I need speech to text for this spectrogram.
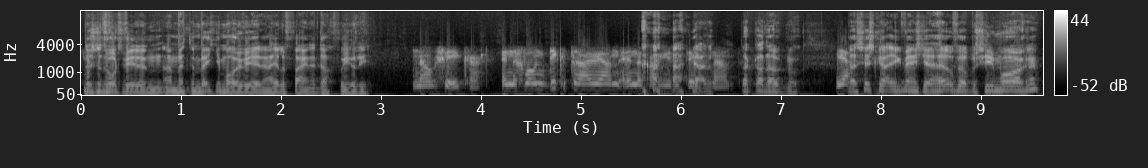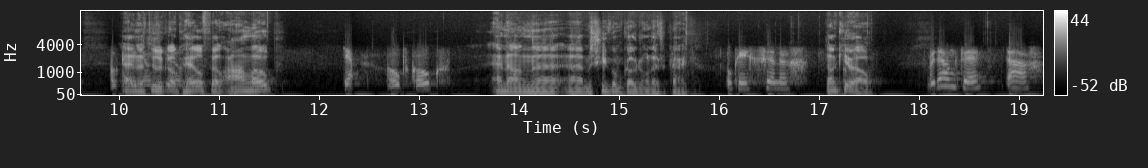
Dus het wordt weer een, met een beetje mooi weer een hele fijne dag voor jullie. Nou, zeker. En gewoon een dikke trui aan en dan kan je er tegenaan. ja, dat kan ook nog. Ja. Uh, Siska, ik wens je heel veel plezier morgen. Okay, en natuurlijk ook heel veel aanloop. Ja, hoop ik ook. En dan uh, uh, misschien kom ik ook nog even kijken. Oké, okay, gezellig. Dankjewel. Bedankt hè. Dag.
